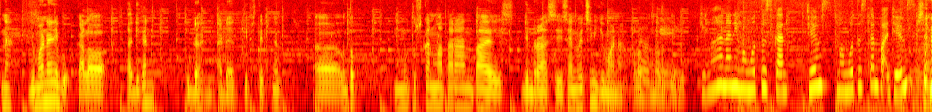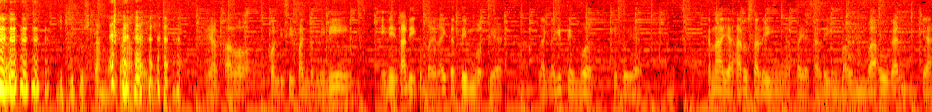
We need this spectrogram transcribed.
Nah, gimana nih Bu? Kalau tadi kan udah ada tips-tipsnya. Eh, untuk memutuskan mata rantai generasi sandwich ini gimana kalau Oke. menurut Ibu? gimana nih memutuskan? James memutuskan Pak James? Bisa diputuskan mata rantainya? ya kalau kondisi pandemi ini ini tadi kembali lagi ke teamwork ya. Lagi-lagi teamwork gitu ya. Karena ya harus saling apa ya saling bahu membahu kan ya.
